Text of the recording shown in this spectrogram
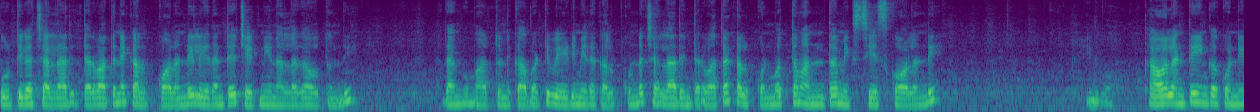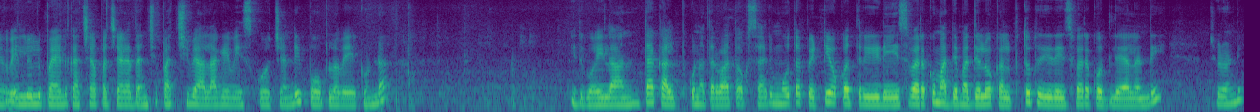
పూర్తిగా చల్లారిన తర్వాతనే కలుపుకోవాలండి. లేదంటే చట్నీ నల్లగా అవుతుంది. రంగు మారుతుంది కాబట్టి వేడి మీద కలుపుకుండా చల్లారిన తర్వాత కలుపుకోండి. మొత్తం అంతా మిక్స్ చేసుకోవాలండి. ఇదిగో కావాలంటే ఇంకా కొన్ని వెల్లుల్లిపాయలు కచ్చాపచ్చాగా దంచి పచ్చివి అలాగే వేసుకోవచ్చండి పోపులో వేయకుండా. ఇదిగో ఇలా అంతా కలుపుకున్న తర్వాత ఒకసారి మూత పెట్టి ఒక త్రీ డేస్ వరకు మధ్య మధ్యలో కలుపుతూ త్రీ డేస్ వరకు వదిలేయాలండి. చూడండి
